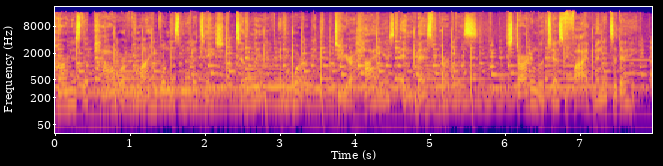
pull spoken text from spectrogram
Harness the power of mindfulness meditation to live and work to your highest and best purpose, starting with just five minutes a day.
